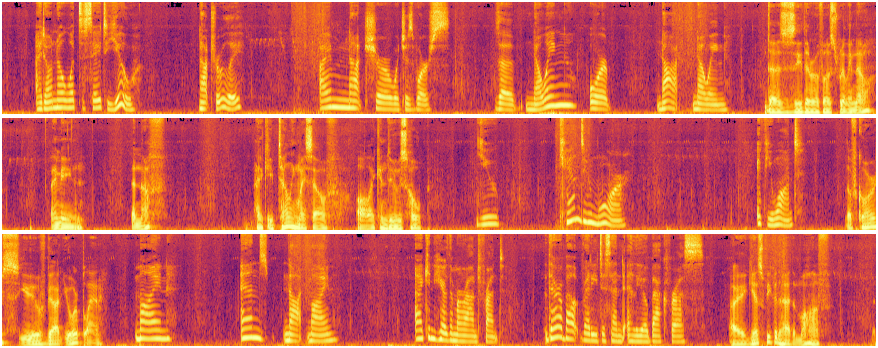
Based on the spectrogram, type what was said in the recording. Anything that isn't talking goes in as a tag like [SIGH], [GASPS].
I don't know what to say to you. Not truly. I'm not sure which is worse the knowing or not knowing. Does either of us really know? I mean, enough? I keep telling myself all I can do is hope. You can do more. If you want. Of course, you've got your plan. Mine. And not mine. I can hear them around front. They're about ready to send Elio back for us. I guess we could head them off.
